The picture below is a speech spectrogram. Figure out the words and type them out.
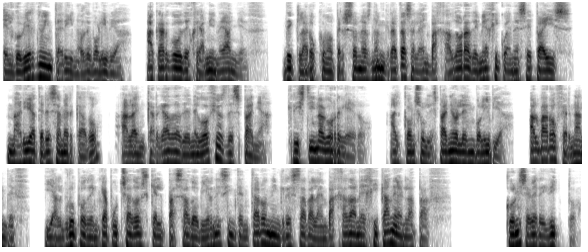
el gobierno interino de Bolivia, a cargo de Jeanine Áñez, declaró como personas no gratas a la embajadora de México en ese país, María Teresa Mercado, a la encargada de negocios de España, Cristina Gorriguero, al cónsul español en Bolivia, Álvaro Fernández, y al grupo de encapuchados que el pasado viernes intentaron ingresar a la embajada mexicana en La Paz. Con ese veredicto,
